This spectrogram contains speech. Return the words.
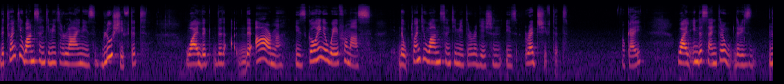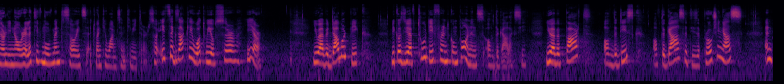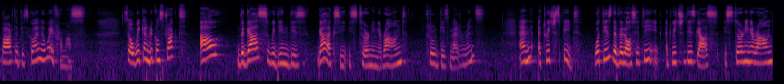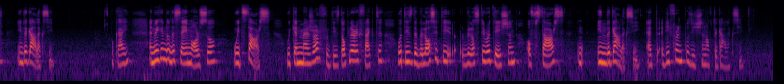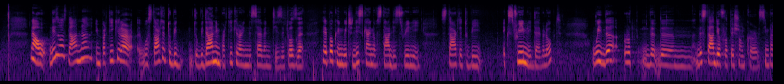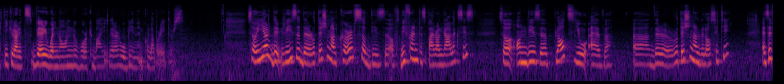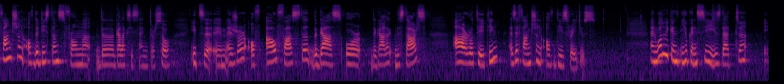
the 21 centimeter line is blue shifted, while the, the, the arm is going away from us, the 21 centimeter radiation is redshifted, okay? While in the center, there is nearly no relative movement, so it's at 21 centimeter. So it's exactly what we observe here. You have a double peak because you have two different components of the galaxy. You have a part of the disk of the gas that is approaching us and part that is going away from us. So we can reconstruct how the gas within this galaxy is turning around through these measurements and at which speed. What is the velocity at which this gas is turning around in the galaxy? Okay? And we can do the same also with stars. We can measure through this Doppler effect what is the velocity, velocity rotation of stars in, in the galaxy at a different position of the galaxy. Now, this was done in particular, was started to be, to be done in particular in the 70s. It was the epoch in which this kind of studies really started to be extremely developed with the, the, the, um, the, study of rotation curves. In particular, it's very well known, the work by Vera Rubin and collaborators. So here there is the rotational curves of these of different spiral galaxies. So on these uh, plots you have uh, the rotational velocity as a function of the distance from uh, the galaxy center. So it's a, measure of how fast the gas or the, the stars are rotating as a function of this radius. And what we can, you can see is that uh,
